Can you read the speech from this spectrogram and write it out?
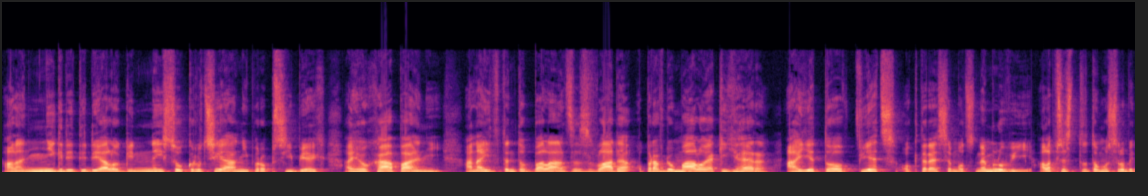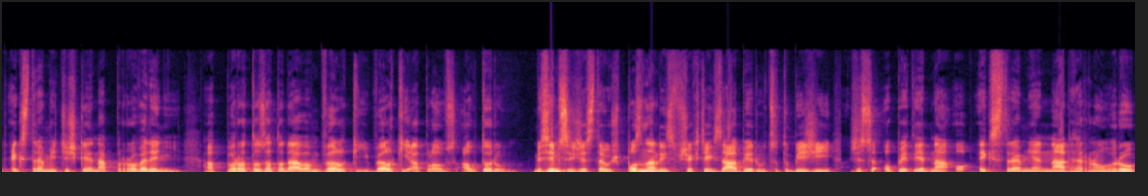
Ale nikdy ty dialogy nejsou kruciální pro příběh a jeho chápání a najít tento balans zvládá opravdu málo jakých her. A je to věc, o které se moc nemluví, ale přesto to muselo být extrémně těžké na provedení. A proto za to dávám velký, velký aplaus autorům. Myslím si, že jste už poznali z všech těch záběrů, co tu běží, že se opět jedná o extrémně nádhernou hru,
